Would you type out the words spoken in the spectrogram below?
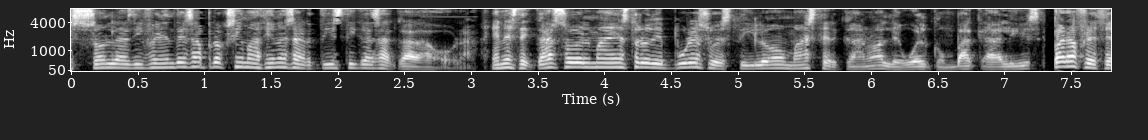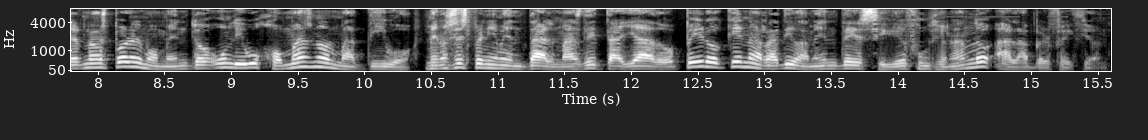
son las diferentes aproximaciones artísticas a cada obra. En este caso, el maestro depura su estilo más cercano al de Welcome Back Alice para ofrecernos por el momento un dibujo más normativo, menos experimental, más detallado, pero que narrativamente sigue funcionando a la perfección.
